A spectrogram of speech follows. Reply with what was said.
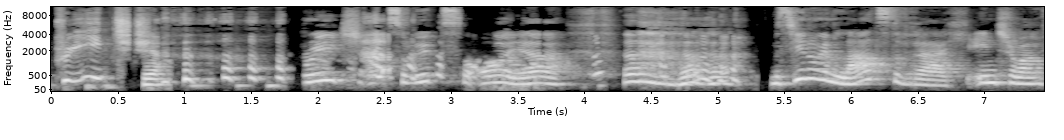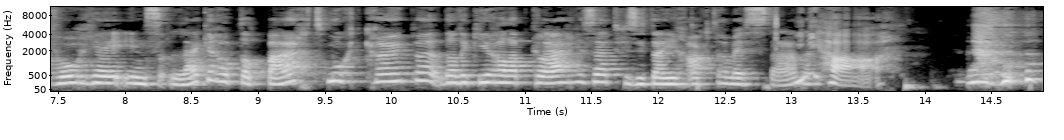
Preach! Ja. Preach, absoluut. Oh ja. Misschien nog een laatste vraag. Eentje waarvoor jij eens lekker op dat paard mocht kruipen, dat ik hier al heb klaargezet. Je ziet dat hier achter mij staan. Ja.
